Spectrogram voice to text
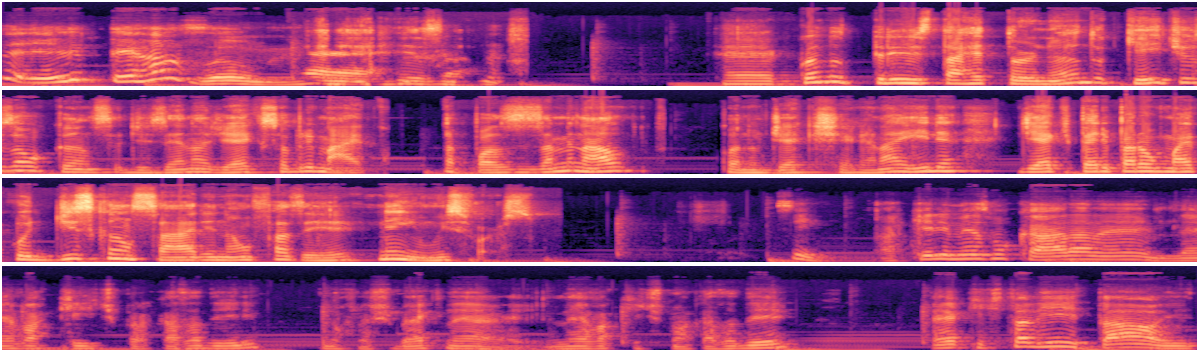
Ele tem razão, né? É, exato. É, quando o trio está retornando, Kate os alcança, dizendo a Jack sobre Michael. Após examiná-lo, quando Jack chega na ilha, Jack pede para o Michael descansar e não fazer nenhum esforço. Sim, aquele mesmo cara, né, leva a Kate para casa dele no flashback, né? Ele leva a Kit pra casa dele. Aí a Kit tá ali e tal, e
